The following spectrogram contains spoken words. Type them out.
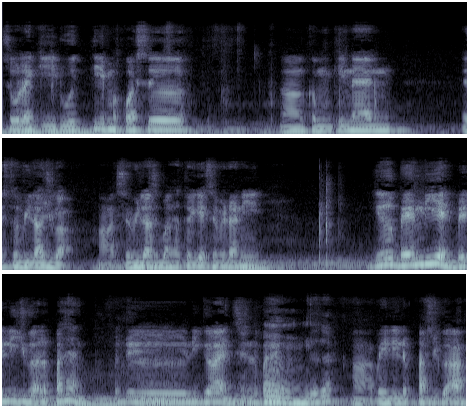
So lagi dua team aku rasa uh, kemungkinan Aston Villa juga. Ha, Aston Villa sebab satu lagi Aston Villa ni dia barely kan, barely juga lepas kan pada liga kan season lepas kan. Hmm, betul. Ha, Bailey lepas juga ah.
